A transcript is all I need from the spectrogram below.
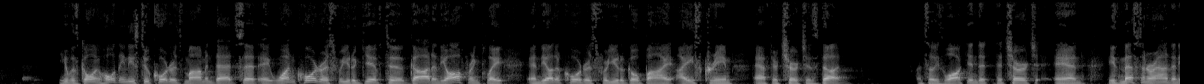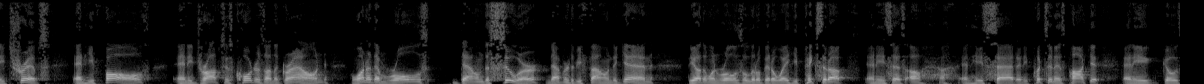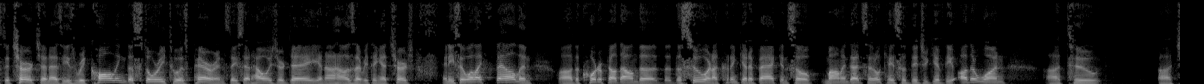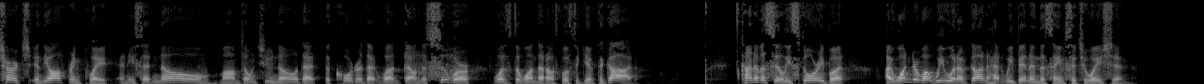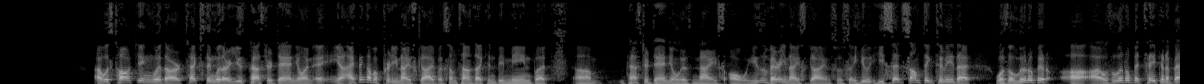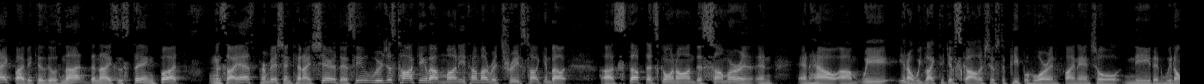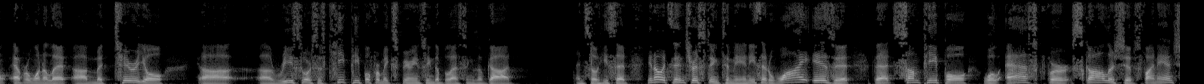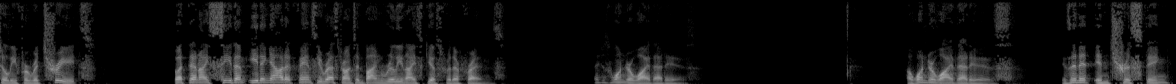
he was going holding these two quarters. Mom and dad said, Hey, one quarter is for you to give to God in the offering plate, and the other quarter is for you to go buy ice cream after church is done. And so he's walking to, to church and he's messing around and he trips and he falls and he drops his quarters on the ground. One of them rolls down the sewer, never to be found again. The other one rolls a little bit away. He picks it up and he says, Oh, and he's sad and he puts it in his pocket and he goes to church. And as he's recalling the story to his parents, they said, How was your day? Know, how was everything at church? And he said, Well, I fell and uh, the quarter fell down the, the, the, sewer and I couldn't get it back. And so mom and dad said, Okay, so did you give the other one uh, to uh, church in the offering plate? And he said, No, mom, don't you know that the quarter that went down the sewer was the one that I was supposed to give to God? It's kind of a silly story, but I wonder what we would have done had we been in the same situation. I was talking with our, texting with our youth pastor Daniel, and eh, you know, I think I'm a pretty nice guy, but sometimes I can be mean. But um, Pastor Daniel is nice always. He's a very nice guy, and so, so he he said something to me that was a little bit uh, I was a little bit taken aback by because it was not the nicest thing, but. And so I asked permission, can I share this? He, we were just talking about money, talking about retreats, talking about uh, stuff that's going on this summer and, and, and how um, we, you know, we like to give scholarships to people who are in financial need. And we don't ever want to let uh, material uh, uh, resources keep people from experiencing the blessings of God. And so he said, You know, it's interesting to me. And he said, Why is it that some people will ask for scholarships financially for retreats, but then I see them eating out at fancy restaurants and buying really nice gifts for their friends? I just wonder why that is. I wonder why that is. Isn't it interesting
